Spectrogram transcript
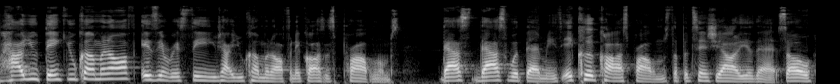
how you think you coming off isn't received how you coming off and it causes problems that's that's what that means. It could cause problems, the potentiality of that. So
